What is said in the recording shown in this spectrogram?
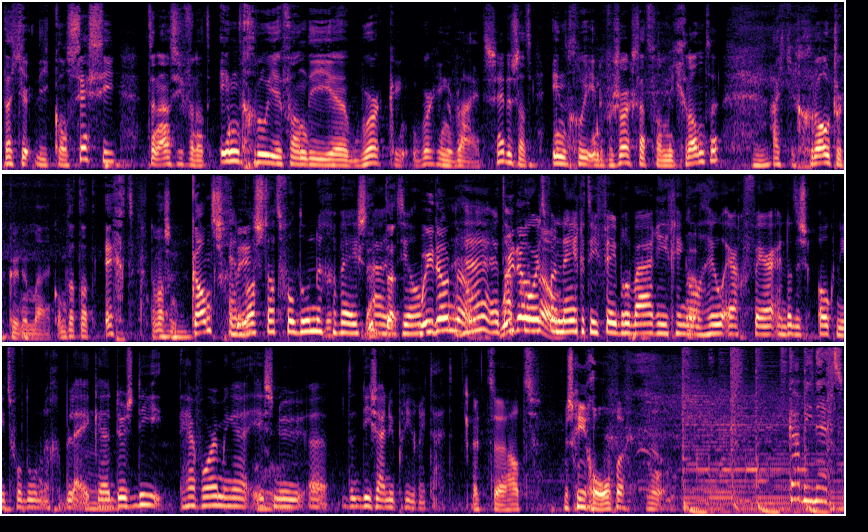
dat je die concessie ten aanzien van het ingroeien van die eh, working, working rights. Hè, dus dat ingroeien in de verzorgstaat van migranten. had je groter kunnen maken. Omdat dat echt. er was een kans geweest. En was dat voldoende geweest, dat- Arend Jan? we don't know. Hè, Het We akkoord know. van 19 februari ging al heel erg ver en dat is ook niet voldoende gebleken. Mm. Dus die hervormingen is nu, eh, die zijn nu prioriteit. Het eh, had misschien geholpen. Kabinet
